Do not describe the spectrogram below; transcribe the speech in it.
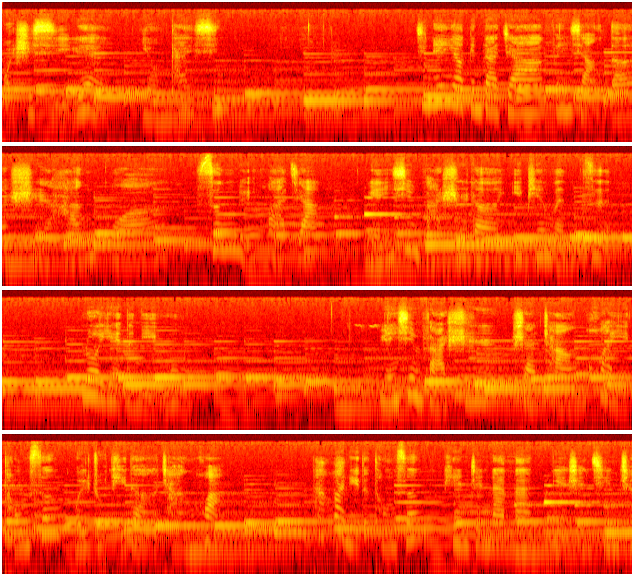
我是喜悦又开心。今天要跟大家分享的是韩国僧侣画家圆信法师的一篇文字《落叶的礼物》。圆信法师擅长画以童僧为主题的禅画，他画里的童僧天真烂漫，眼神清澈，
